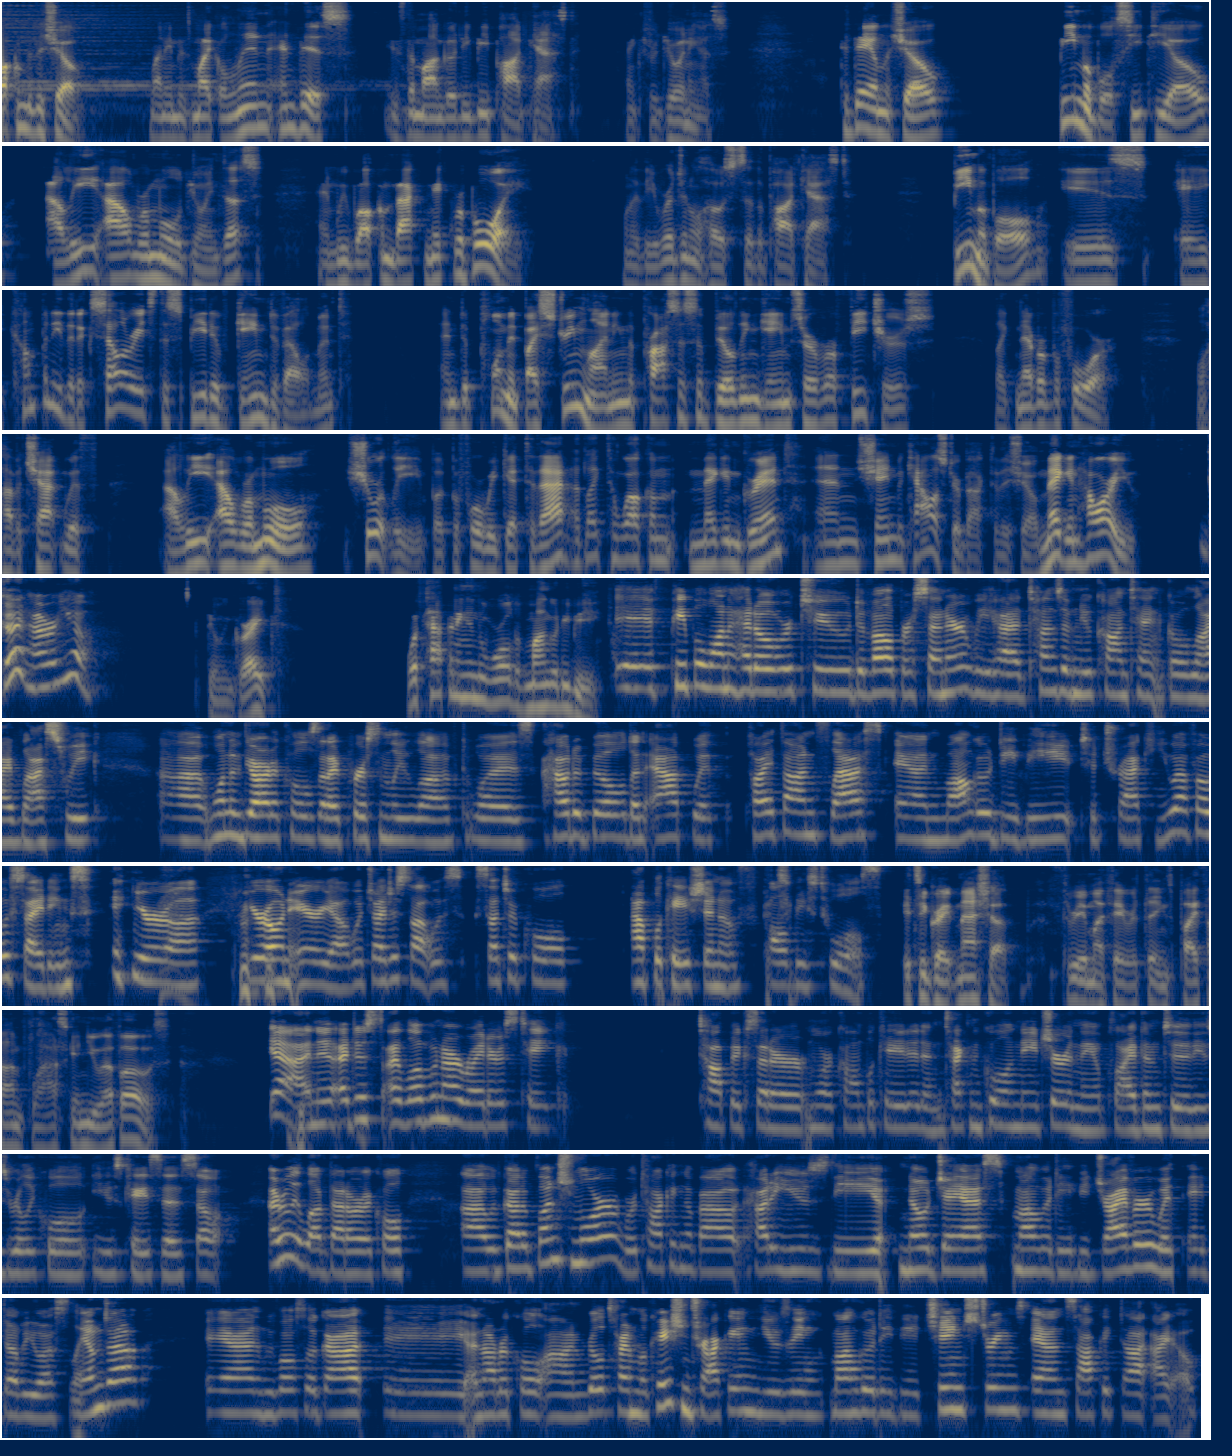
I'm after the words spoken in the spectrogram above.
Welcome to the show. My name is Michael Lynn, and this is the MongoDB podcast. Thanks for joining us. Today on the show, Beamable CTO Ali El Rhermoul joins us, and we welcome back Nic Raboy, one of the original hosts of the podcast. Beamable is a company that accelerates the speed of game development and deployment by streamlining the process of building game server features like never before. We'll have a chat with Ali El Rhermoul shortly. But before we get to that, I'd like to welcome Megan Grant and Shane McAllister back to the show. Megan, how are you? Good. How are you? Doing great. What's happening in the world of MongoDB? If people want to head over to Developer Center, we had tons of new content go live last week. Uh, one of the articles that I personally loved was how to build an app with Python, Flask, and MongoDB to track UFO sightings in your uh, your own area, which I just thought was such a cool application of all It's- these tools. It's a great mashup. Three of my favorite things Python, Flask, and UFOs. Yeah, and it, I just I love when our writers take topics that are more complicated and technical in nature and they apply them to these really cool use cases. So I really love that article. Uh, we've got a bunch more. We're talking about how to use the Node.js MongoDB driver with AWS Lambda. And we've also got a, an article on real time location tracking using MongoDB change streams and socket.io.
